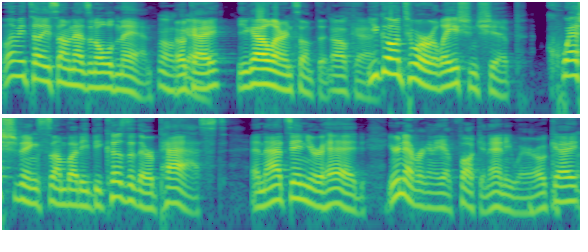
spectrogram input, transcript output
Let me tell you something as an old man. Okay. Okay. You gotta learn something. Okay. You go into a relationship questioning somebody because of their past. And that's in your head. You're never gonna get fucking anywhere, okay?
